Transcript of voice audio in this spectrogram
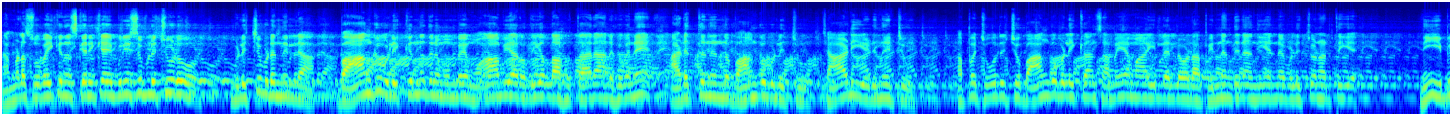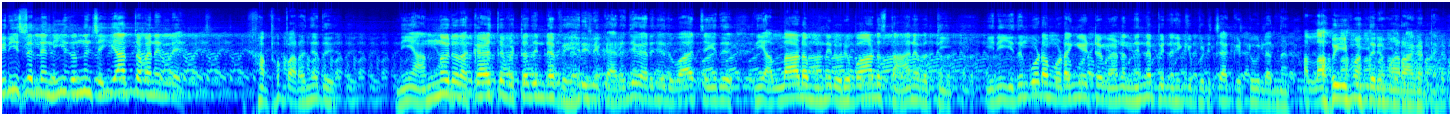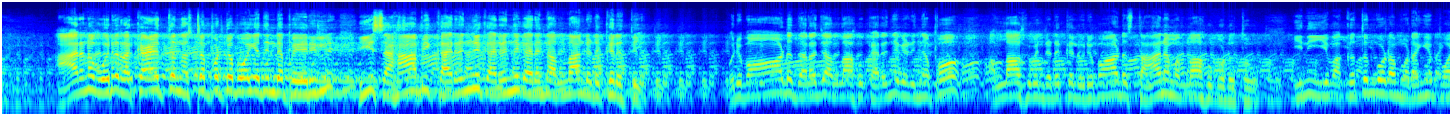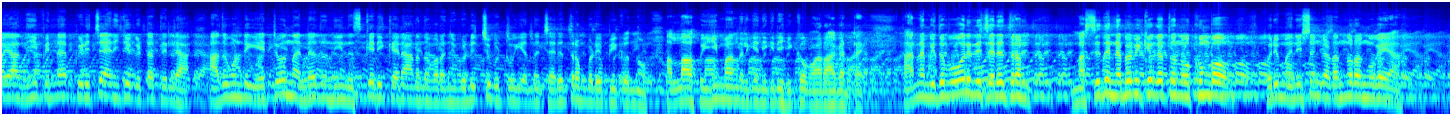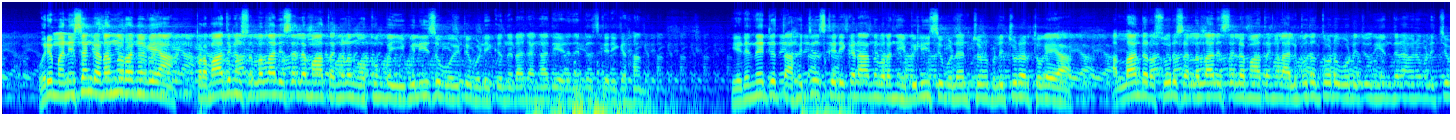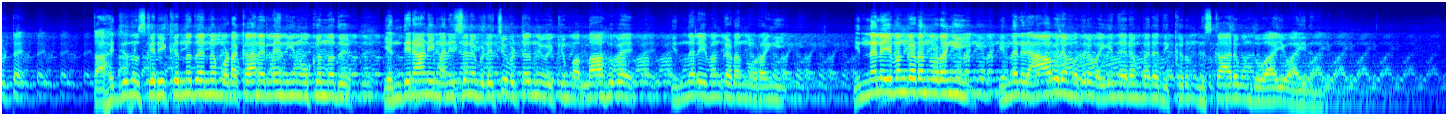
നമ്മളെ സുബൈക്ക് നിസ്കരിക്കാൻ ഇബിലീസ് വിളിച്ചു വിടുവോ? വിളിച്ചു വിടുന്നില്ല. ബാങ്ക് വിളിക്കുന്നതിന് മുമ്പേ മുആവിയ റളിയല്ലാഹു താരാനുഹുവനെ അടുത്ത് നിന്ന് ബാങ്ക് വിളിച്ചു ചാടി എഴുന്നേറ്റു. അപ്പൊ ചോദിച്ചു ബാങ്ക് വിളിക്കാൻ സമയമായില്ലല്ലോടാ? പിന്നെന്തിനാ നീ എന്നെ വിളിച്ചുണർത്തിയേ? നീ ഇബിലീസല്ലേ നീ ഇതൊന്നും ചെയ്യാത്തവനല്ലേ? അപ്പൊ പറഞ്ഞത് നീ അന്നൊരു റക്കാഴത്ത് വിട്ടതിന്റെ പേരിൽ കരഞ്ഞു കരഞ്ഞ് ദുവാ ചെയ്ത് നീ അള്ളാടെ മുന്നിൽ ഒരുപാട് സ്ഥാനമെത്തി. ഇനി ഇതും കൂടെ മുടങ്ങിയിട്ട് വേണം നിന്നെ പിന്നെ എനിക്ക് പിടിച്ചാൽ കിട്ടൂലെന്ന്. അള്ളാഹു ഈമാൻ തരുമാറാകട്ടെ. കാരണം ഒരു റക്കാഴത്ത് നഷ്ടപ്പെട്ടു പോയതിന്റെ പേരിൽ ഈ സഹാബി കരഞ്ഞ് കരഞ്ഞ് കരഞ്ഞ് അള്ളാന്റെ അടുക്കലെത്തി. ഒരുപാട് ദറജ അള്ളാഹു കരഞ്ഞു കഴിഞ്ഞപ്പോൾ അള്ളാഹുവിന്റെ അടുക്കൽ ഒരുപാട് സ്ഥാനം അള്ളാഹു കൊടുത്തു. ഇനി ഈ വക്കത്തും കൂടെ മുടങ്ങിപ്പോയാൽ നീ പിന്നെ പിടിച്ച എനിക്ക് കിട്ടത്തില്ല. അതുകൊണ്ട് ഏറ്റവും നല്ലത് നീ നിസ്കരിക്കലാണെന്ന് പറഞ്ഞ് വിളിച്ചുവിട്ടു എന്ന് ചരിത്രം പഠിപ്പിക്കുന്നു. അള്ളാഹു ഈമാ നൽകി അനുഗ്രഹിക്കുമാറാകട്ടെ. കാരണം ഇതുപോലൊരു ചരിത്രം മസ്ജിദ് നബവിക്കകത്ത് നോക്കുമ്പോൾ ഒരു മനുഷ്യൻ കിടന്നുറങ്ങുകയാ. ഒരു മനുഷ്യൻ കിടന്നുറങ്ങുകയാ. പ്രവാചകൻ സല്ലാ അലൈഹി വസല്ലം ആ തങ്ങൾ നോക്കുമ്പോൾ ഇബിലീസ് പോയിട്ട് വിളിക്കുന്നിടാ ചങ്ങാതി എഴുന്നേറ്റ് നിസ്കരിക്കണം എഴുന്നേറ്റ് തഹജ് നിസ്കരിക്കടാ എന്ന് പറഞ്ഞ് ഇബിലീസ് വിളിച്ചു വിളിച്ചുണർത്തുകയാ. അള്ളാന്റെ റസൂർ സല്ലല്ലാഹു അലൈഹി വസല്ലം ആ തങ്ങൾ അത്ഭുതത്തോട് കൂടി ചോദിച്ചു, നീ എന്തിനാ അവനെ വിളിച്ചുവിട്ടെ? തഹജ് നിസ്കരിക്കുന്നത് തന്നെ മുടക്കാനല്ലേ നീ നോക്കുന്നത്? എന്തിനാണ് ഈ മനുഷ്യനെ വിളിച്ചു വിട്ടെന്ന് ചോദിക്കുമ്പോൾ അള്ളാഹുവേ ഇന്നലെ ഇവൻ കിടന്നുറങ്ങി. ഇന്നലെ ഇവൻ കിടന്നുറങ്ങി. ഇന്നലെ രാവിലെ മുതൽ വൈകുന്നേരം വരെ ദിക്കറും നിസ്കാരവും ദുവായും ആയിരുന്നു.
